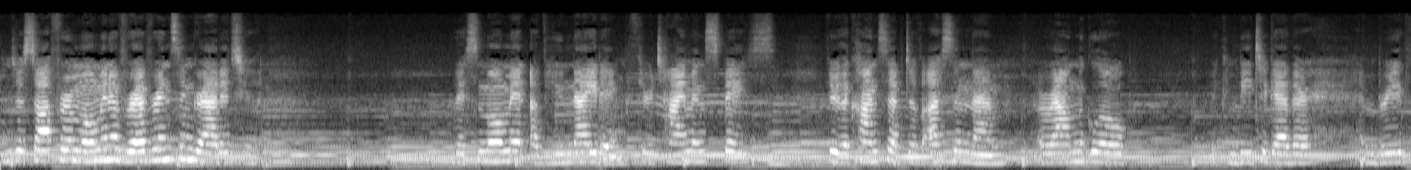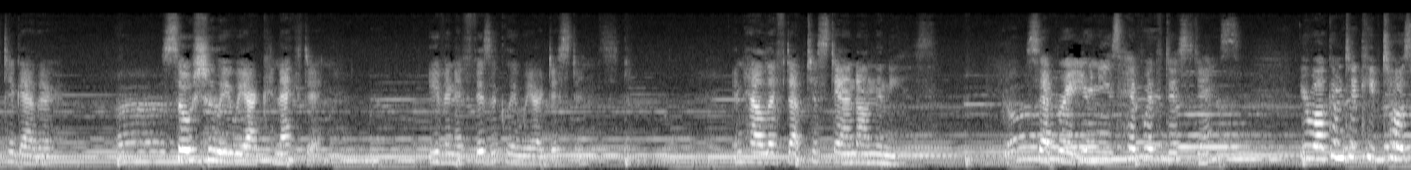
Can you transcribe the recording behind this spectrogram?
And just offer a moment of reverence and gratitude. This moment of uniting through time and space, through the concept of us and them around the globe. We can be together and breathe together. Socially, we are connected, even if physically we are distanced. Inhale, lift up to stand on the knees. Separate your knees hip width distance. You're welcome to keep toes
